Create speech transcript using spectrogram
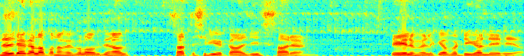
ਮਿਲਦੇ ਆ ਕੱਲ ਆਪਾਂ ਨਵੇਂ ਵਲੌਗ ਦੇ ਨਾਲ। ਸਤਿ ਸ਼੍ਰੀ ਅਕਾਲ ਜੀ ਸਾਰਿਆਂ ਨੂੰ। ਤੇਲ ਮਿਲ ਗਿਆ, ਵੱਡੀ ਗੱਲ ਇਹ ਆ।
